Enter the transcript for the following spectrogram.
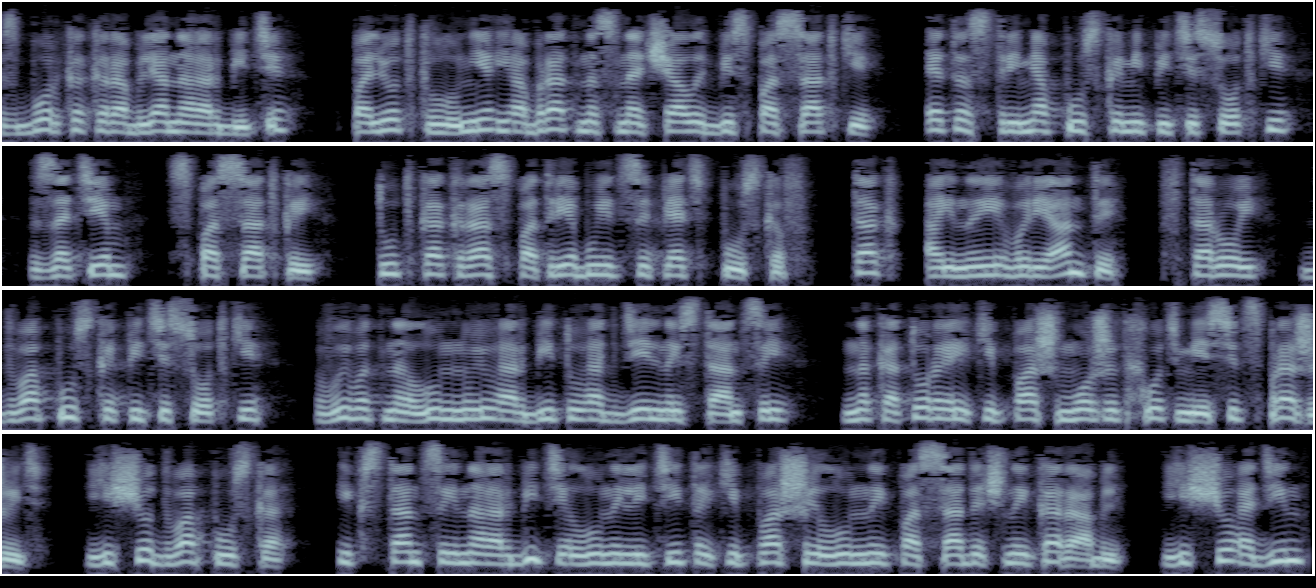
сборка корабля на орбите, полет к Луне и обратно сначала без посадки, это с тремя пусками пятисотки, затем, с посадкой, тут как раз потребуется пять пусков. Так, а иные варианты, второй, два пуска пятисотки, вывод на лунную орбиту отдельной станции, на которой экипаж может хоть месяц прожить. Еще два пуска, и к станции на орбите Луны летит экипаж и лунный посадочный корабль. Еще один,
